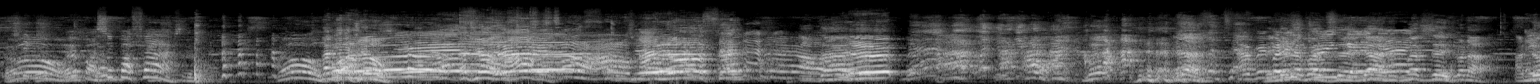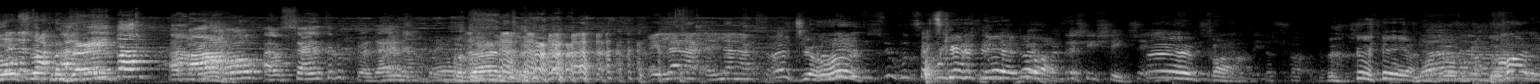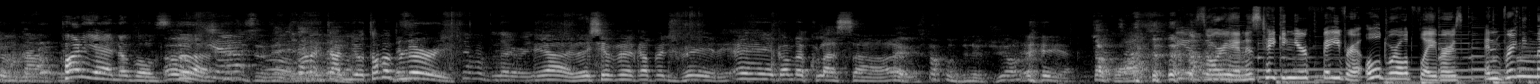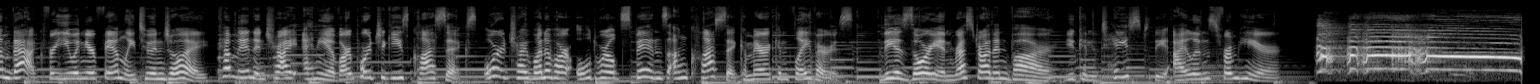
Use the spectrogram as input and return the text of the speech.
Oh, epa, super fast. Oh, Everybody's drinking. Yeah. diz? Vai lá. A Arriba, abaixo, ao centro, para dentro. Hey, Joe, huh? Let's get it there, no? Fazer xixi. Epa. Party, party animals. Agora tá meu, tava blurry. Tava blurry. Yeah, deixa eu ver cá pra eles verem. Ei, como é colação. Está com dinheiro de jogo? Ei. Está quase. The Azorean is taking your favorite old world flavors and bringing them back for you and your family to enjoy. Come in and try any of our Portuguese classics, or try one of our old world spins on classic American flavors. The Azorean Restaurant and Bar. You can taste the islands from here.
